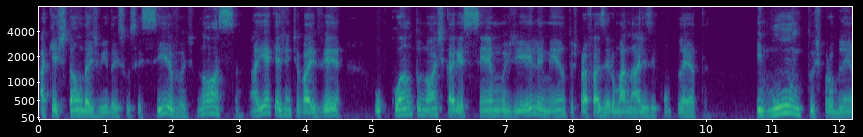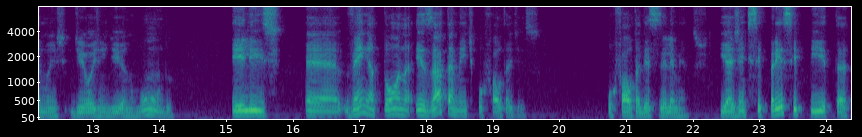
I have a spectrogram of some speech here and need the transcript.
a questão das vidas sucessivas, nossa, aí é que a gente vai ver o quanto nós carecemos de elementos para fazer uma análise completa. E muitos problemas de hoje em dia no mundo, eles é, vêm à tona exatamente por falta disso, por falta desses elementos. E a gente se precipita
